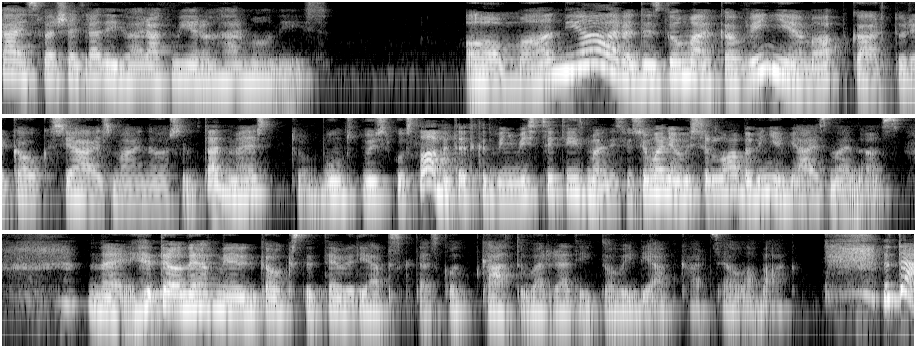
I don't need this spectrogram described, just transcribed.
kā es varu šeit radīt vairāk mieru un harmonijas? O, man jārada, es domāju, ka viņiem apkārt tur ir kaut kas jāizmainās, un tad mēs, tu, mums viss būs labi, tad, kad viņi visi citi izmainīsies, jo man jau viss ir labi, viņiem jāizmainās. Nē, ja tev neapmierina kaut kas, tad tev ir jāpaskatās, ko, kā tu vari radīt to vidi apkārt sev labāk. Nu tā,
